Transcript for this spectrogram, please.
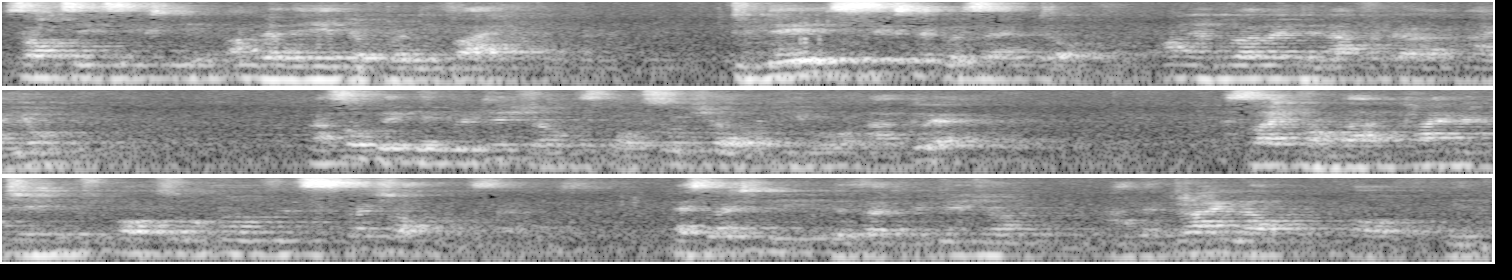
some say 60, under the age of 25. Today, 60% of unemployment in Africa are young people. And so the implications of social upheaval are clear. Aside from that, climate change also poses special concerns, especially desertification and the drying up of, you know,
